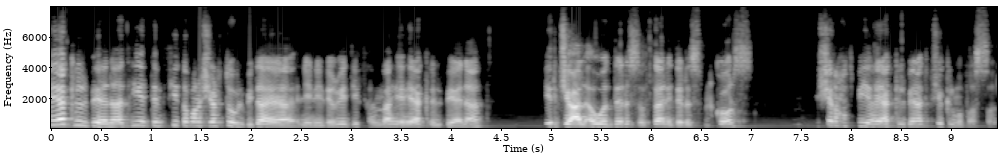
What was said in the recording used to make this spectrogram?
هياكل البيانات هي تمثيل طبعا شرحته بالبداية يعني اللي يريد يفهم ما هي هياكل البيانات. يرجع لأول درس أو ثاني درس بالكورس شرحت فيها هياكل البيانات بشكل مفصل.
